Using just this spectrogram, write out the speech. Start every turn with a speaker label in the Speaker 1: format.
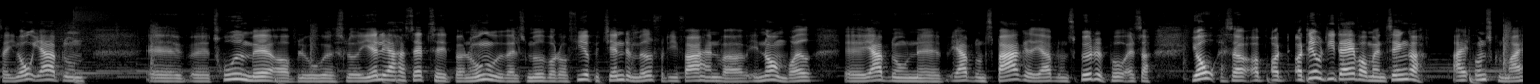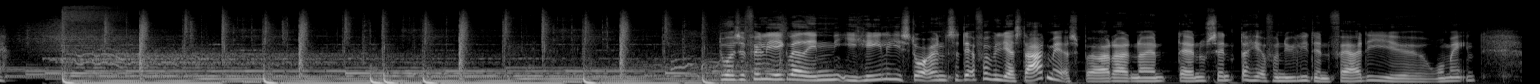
Speaker 1: Så jo, jeg er blevet øh, øh, truet med at blive øh, slået ihjel. Jeg har sat til et børn- ungeudvalgsmøde, hvor der var fire betjente med, fordi far han var enormt vred. Øh, jeg, er blevet, øh, jeg er blevet sparket, jeg er blevet spyttet på. Altså, jo, altså, og, og, og det er jo de dage, hvor man tænker, ej, undskyld mig.
Speaker 2: Du har selvfølgelig ikke været inde i hele historien, så derfor vil jeg starte med at spørge dig, når jeg, da jeg nu sendte dig her for nylig den færdige øh, roman.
